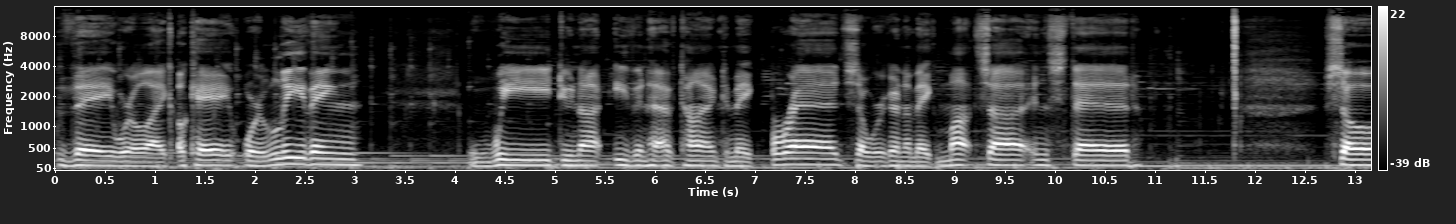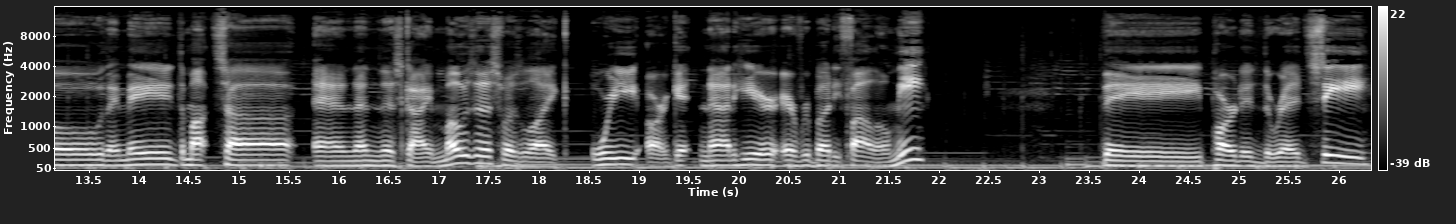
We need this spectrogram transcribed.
they were like, okay, we're leaving. We do not even have time to make bread, so we're going to make matzah instead. So they made the matzah, and then this guy Moses was like, We are getting out of here. Everybody follow me. They parted the Red Sea,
